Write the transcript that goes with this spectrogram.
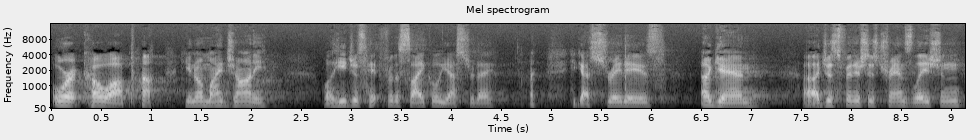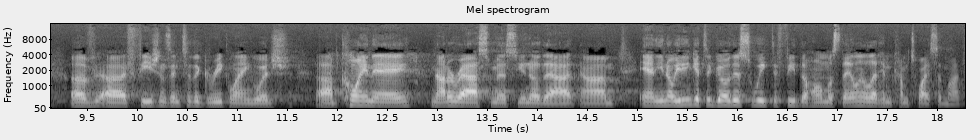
Or at co op, you know, my Johnny, well, he just hit for the cycle yesterday. he got straight A's again. Uh, just finished his translation of uh, Ephesians into the Greek language. Um, Koine, not Erasmus, you know that. Um, and, you know, he didn't get to go this week to feed the homeless. They only let him come twice a month.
